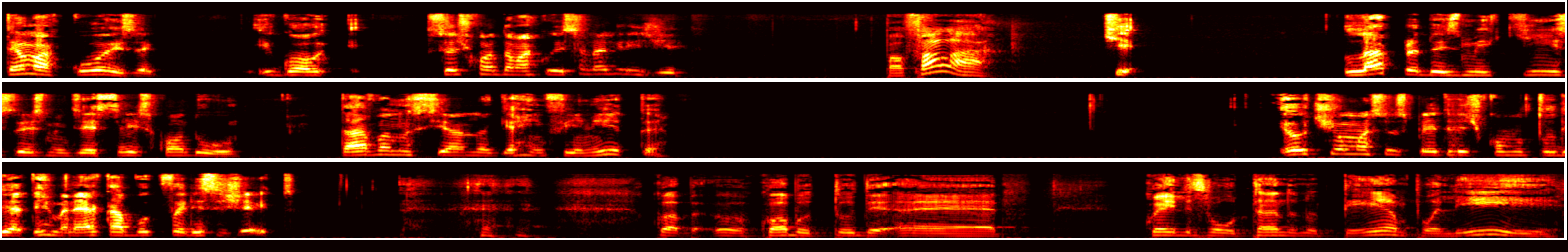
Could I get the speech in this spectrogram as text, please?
tem uma coisa, igual. Se eu te contar uma coisa, você não acredita. Pode falar. Que lá para 2015, 2016, quando tava anunciando Guerra Infinita, eu tinha uma suspeita de como tudo ia terminar e acabou que foi desse jeito. como, como tudo é com eles voltando no tempo ali.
